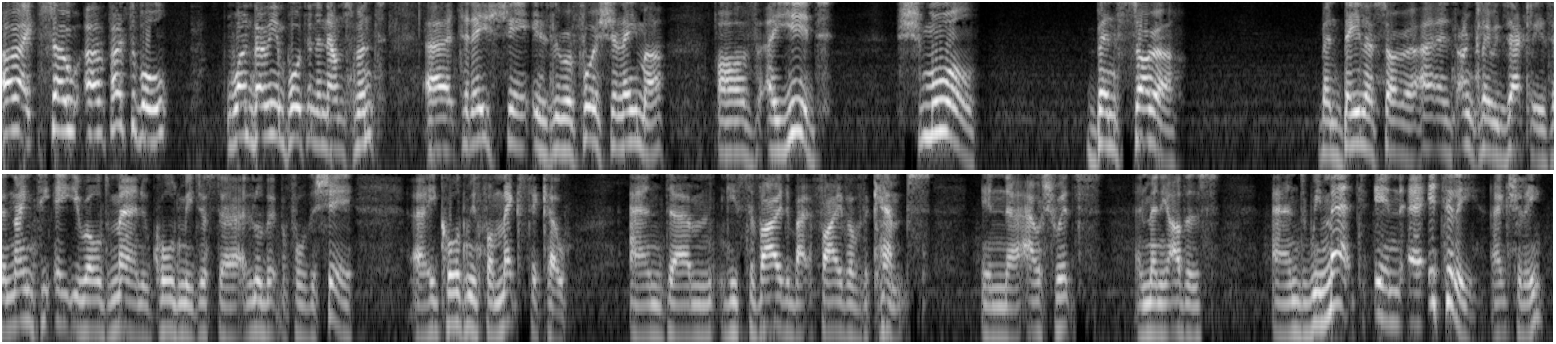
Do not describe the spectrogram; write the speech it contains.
All right. So uh, first of all, one very important announcement. Uh, today's share is the Refuah Shalema of a Yid, Shmuel Ben Sora, Ben Bela Sora. Uh, it's unclear exactly. It's a 98 year old man who called me just uh, a little bit before the share. Uh, he called me from Mexico, and um, he survived about five of the camps in uh, Auschwitz and many others. And we met in uh, Italy, actually.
